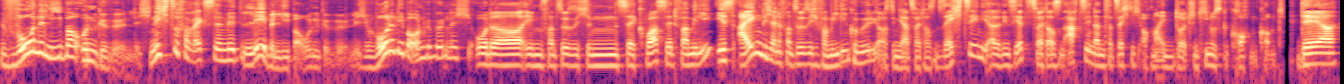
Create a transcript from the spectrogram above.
Wohne lieber ungewöhnlich. Nicht zu verwechseln mit lebe lieber ungewöhnlich. Wohne lieber ungewöhnlich oder im französischen C'est quoi cette famille ist eigentlich eine französische Familienkomödie aus dem Jahr 2016, die allerdings jetzt 2018 dann tatsächlich auch mal in die deutschen Kinos gekrochen kommt. Der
